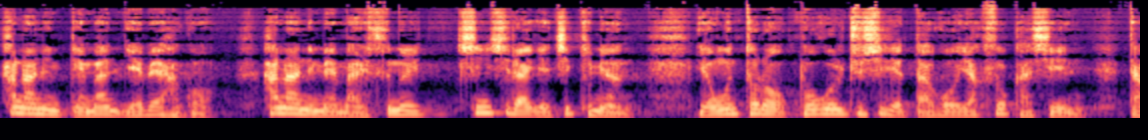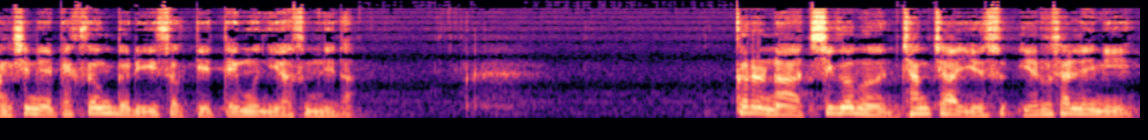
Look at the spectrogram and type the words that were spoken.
하나님께만 예배하고 하나님의 말씀을 신실하게 지키면 영원토록 복을 주시겠다고 약속하신 당신의 백성들이 있었기 때문이었습니다. 그러나 지금은 장차 예수, 예루살렘이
